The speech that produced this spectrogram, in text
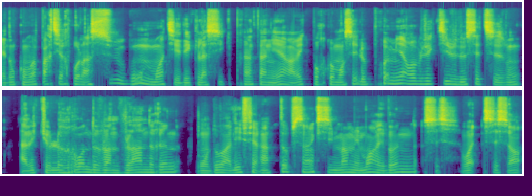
Et donc on va partir pour la seconde moitié des classiques printanières avec pour commencer le premier objectif de cette saison avec le Ronde van Vlaanderen. On doit aller faire un top 5 si ma mémoire est bonne. Ouais, c'est ça.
